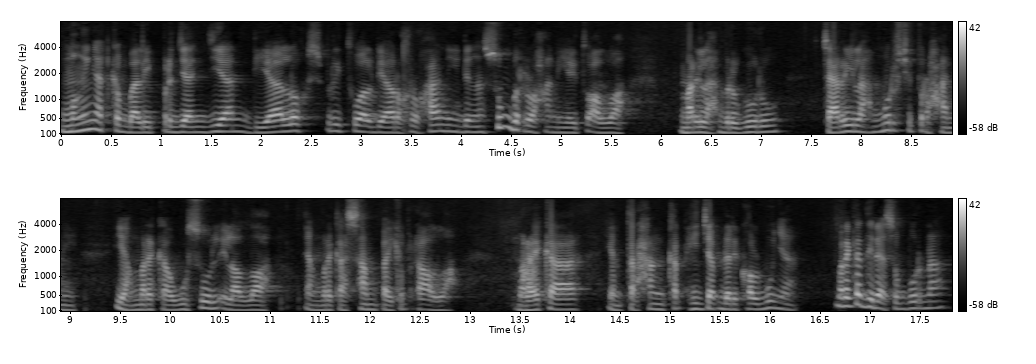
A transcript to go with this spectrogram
mengingat kembali perjanjian, dialog spiritual, dialog rohani dengan sumber rohani yaitu Allah, marilah berguru, carilah mursyid rohani yang mereka wusul ilallah, yang mereka sampai kepada Allah. Mereka yang terangkat hijab dari kolbunya. Mereka tidak sempurna,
